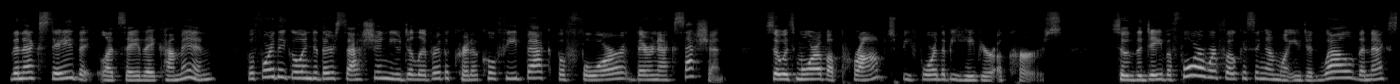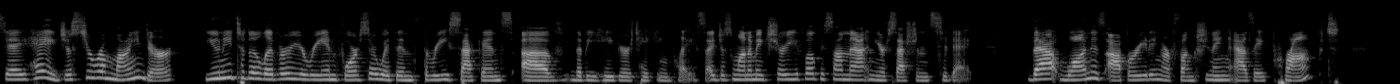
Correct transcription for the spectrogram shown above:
the next day that let's say they come in, before they go into their session, you deliver the critical feedback before their next session. So it's more of a prompt before the behavior occurs. So the day before, we're focusing on what you did well. The next day, hey, just a reminder you need to deliver your reinforcer within three seconds of the behavior taking place. I just want to make sure you focus on that in your sessions today. That one is operating or functioning as a prompt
